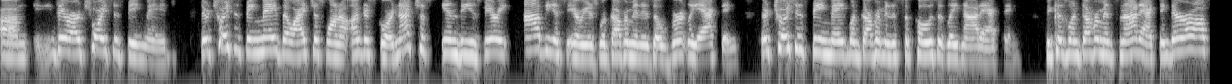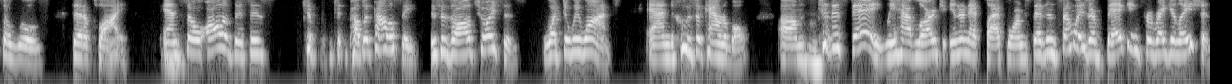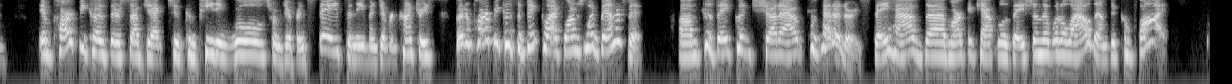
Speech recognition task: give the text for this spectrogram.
Um, there are choices being made. There are choices being made, though, I just want to underscore, not just in these very obvious areas where government is overtly acting. There are choices being made when government is supposedly not acting. Because when government's not acting, there are also rules that apply. And so all of this is to, to public policy. This is all choices. What do we want? And who's accountable? Um, mm-hmm. To this day, we have large internet platforms that, in some ways, are begging for regulation in part because they're subject to competing rules from different states and even different countries, but in part because the big platforms would benefit because um, they could shut out competitors. They have the market capitalization that would allow them to comply.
